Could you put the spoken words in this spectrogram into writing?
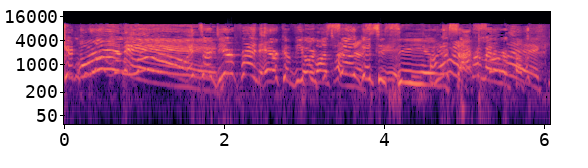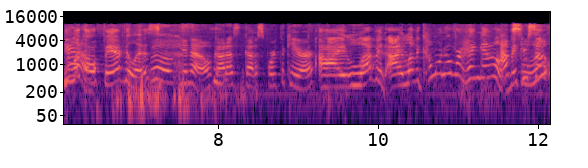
Good oh, morning! It's our dear friend Erika Bjork. Long time so no good see. to see you. From From the Sacramento Republic. You look all fabulous. Well, you know, gotta gotta sport the cure. I love it. I love it. Come on over, hang out. Absolutely. Make yourself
